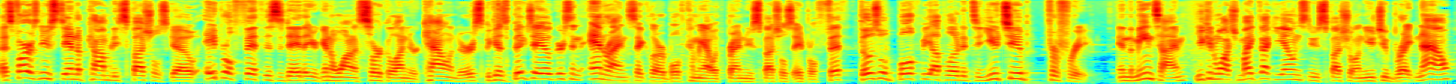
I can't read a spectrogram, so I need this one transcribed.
As far as new stand up comedy specials go, April 5th is the day that you're going to want to circle on your calendars because Big Jay Oakerson and Ryan Sickler are both coming out with brand new specials April 5th. Those will both be uploaded to YouTube for free. In the meantime, you can watch Mike Vecchione's new special on YouTube right now,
